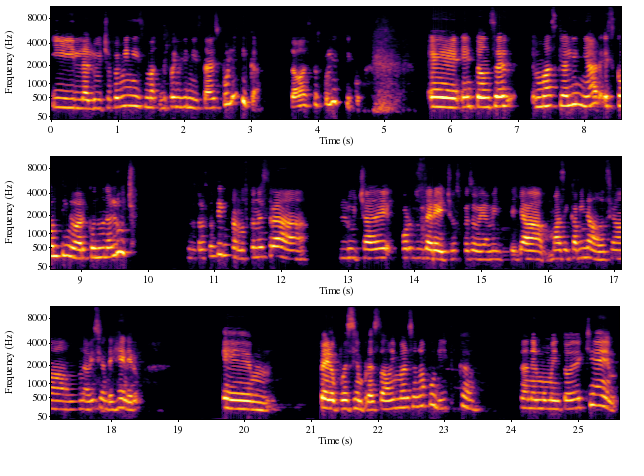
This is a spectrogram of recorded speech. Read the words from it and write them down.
y la lucha feminista es política, todo esto es político. Eh, entonces, más que alinear, es continuar con una lucha. Nosotros continuamos con nuestra lucha de, por sus derechos, pues obviamente ya más encaminados a una visión de género, em, pero pues siempre ha estado inmerso en la política. En el momento de que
